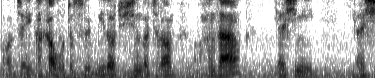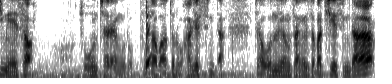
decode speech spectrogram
어, 저희 카카오 모터스를 믿어주시는 것처럼 어, 항상 열심히 열심히 해서 어, 좋은 차량으로 보답하도록 하겠습니다. 자 오늘 영상 에서 마치겠습니다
